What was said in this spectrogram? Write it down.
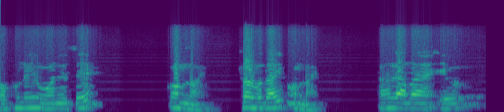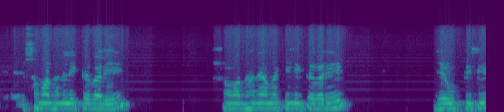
কখনোই ওয়ানের চেয়ে কম নয়, সর্বদাই কম নয়। তাহলে আমরা সমাধানে লিখতে পারি, সমাধানে আমরা কি লিখতে পারি? যে উক্তিটি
